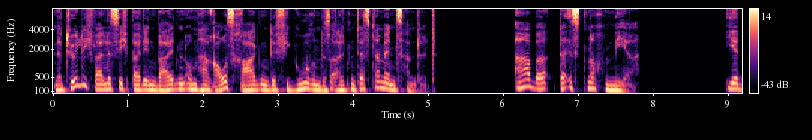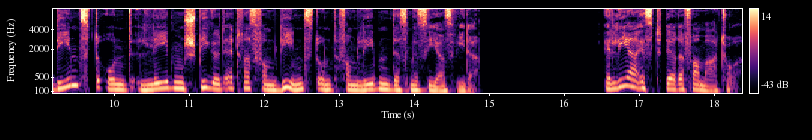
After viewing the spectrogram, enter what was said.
Natürlich, weil es sich bei den beiden um herausragende Figuren des Alten Testaments handelt. Aber da ist noch mehr. Ihr Dienst und Leben spiegelt etwas vom Dienst und vom Leben des Messias wider. Elia ist der Reformator.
